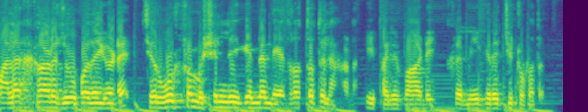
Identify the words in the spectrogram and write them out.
പാലക്കാട് രൂപതയുടെ ചെറുപുഷ്പ മിഷൻ ലീഗിന്റെ നേതൃത്വത്തിലാണ് ഈ പരിപാടി ക്രമീകരിച്ചിട്ടുള്ളത്.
